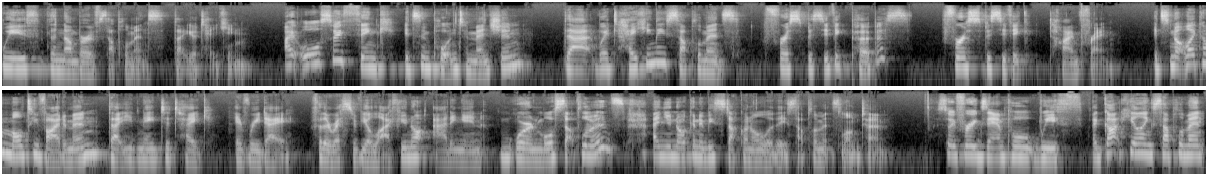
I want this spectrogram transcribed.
with the number of supplements that you're taking. I also think it's important to mention that we're taking these supplements for a specific purpose for a specific time frame. It's not like a multivitamin that you'd need to take every day for the rest of your life. You're not adding in more and more supplements, and you're not going to be stuck on all of these supplements long term. So, for example, with a gut healing supplement,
